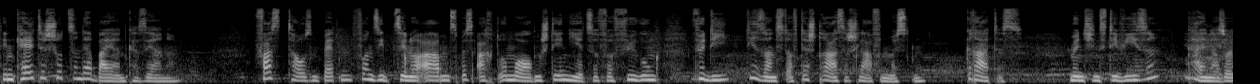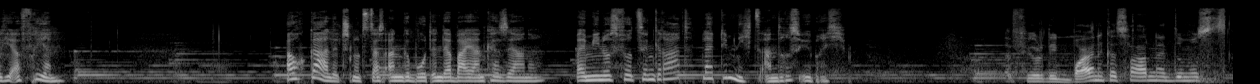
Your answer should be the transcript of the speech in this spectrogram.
den Kälteschutz in der Bayern-Kaserne. Fast 1000 Betten von 17 Uhr abends bis 8 Uhr morgens stehen hier zur Verfügung für die, die sonst auf der Straße schlafen müssten. Gratis. Münchens Devise, keiner soll hier erfrieren. Auch Galitsch nutzt das Angebot in der Bayern-Kaserne. Bei minus 14 Grad bleibt ihm nichts anderes übrig. Für die Bayern-Kaserne, du musst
